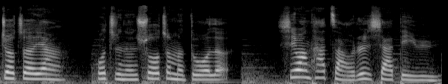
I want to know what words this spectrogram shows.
就这样，我只能说这么多了。希望他早日下地狱。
